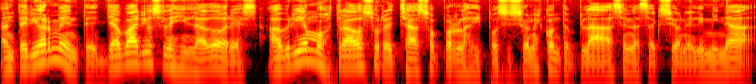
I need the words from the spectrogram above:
Anteriormente, ya varios legisladores habrían mostrado su rechazo por las disposiciones contempladas en la sección eliminada,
